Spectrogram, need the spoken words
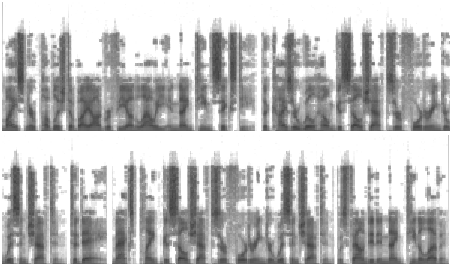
Meissner published a biography on Laue in 1960, the Kaiser Wilhelm Gesellschaft zur Forderung der Wissenschaften today, Max Planck Gesellschaft zur Forderung der Wissenschaften was founded in 1911.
